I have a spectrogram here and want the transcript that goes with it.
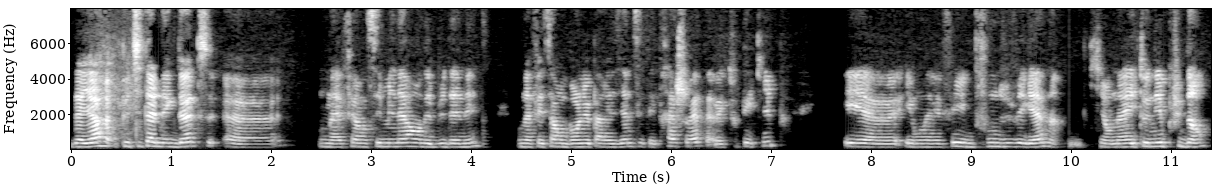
D'ailleurs, petite anecdote, euh, on a fait un séminaire en début d'année. On a fait ça en banlieue parisienne, c'était très chouette avec toute l'équipe. Et, euh, on avait fait une fondue végane qui en a étonné plus d'un.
